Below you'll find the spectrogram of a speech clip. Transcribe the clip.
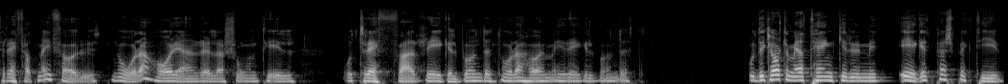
träffat mig förut. Några har jag en relation till och träffar regelbundet. Några hör mig regelbundet. Och det är klart, om jag tänker ur mitt eget perspektiv.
